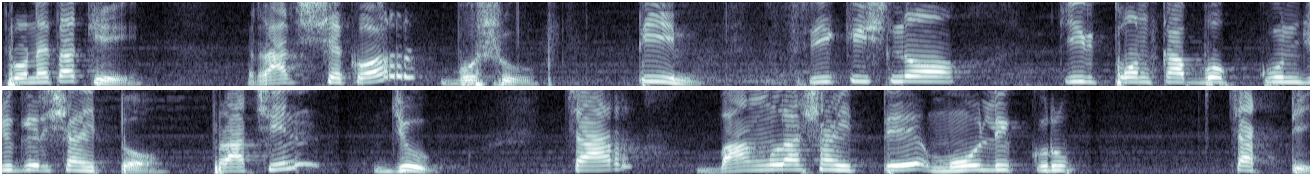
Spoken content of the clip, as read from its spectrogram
প্রণেতাকে রাজশেখর বসু। তিন, শ্রীকৃষ্ণ কীর্তন কাব্য কোন যুগের সাহিত্য? প্রাচীন যুগ। চার, বাংলা সাহিত্যে মৌলিক রূপ চারটি।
